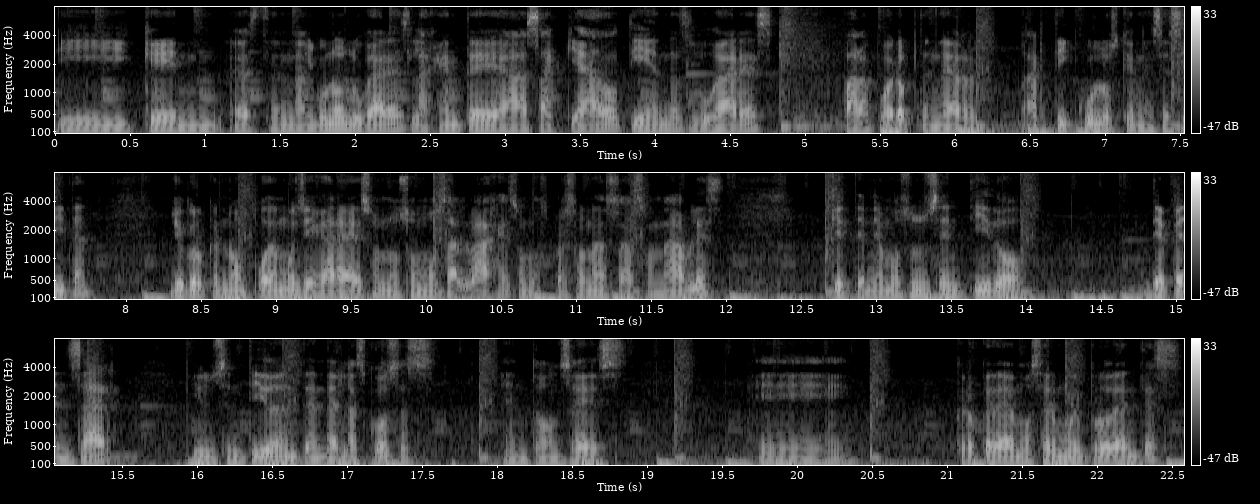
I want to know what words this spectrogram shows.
y que en, en, algunos lugares la gente ha saqueado tiendas, lugares para poder obtener artículos que necesitan. Yo creo que no podemos llegar a eso, no somos salvajes, somos personas razonables, que tenemos un sentido de pensar y un sentido de entender las cosas. Entonces, eh, creo que debemos ser muy prudentes.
